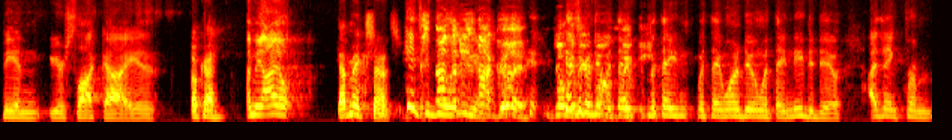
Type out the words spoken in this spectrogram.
being your slot guy. okay, I mean, I that makes sense. kids It's not do that he's you know, not good. Don't kids are gonna do what they what they what they want to do and what they need to do. I think from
